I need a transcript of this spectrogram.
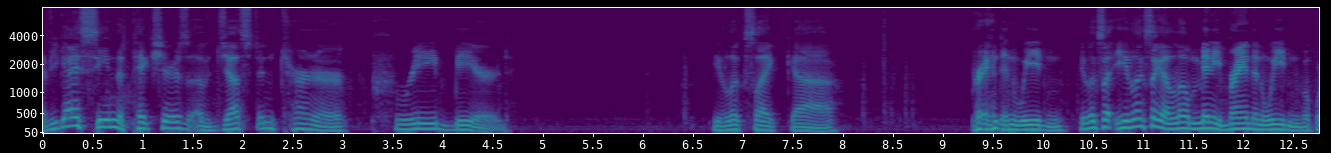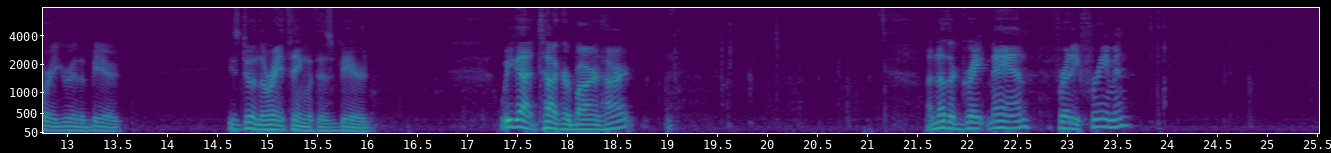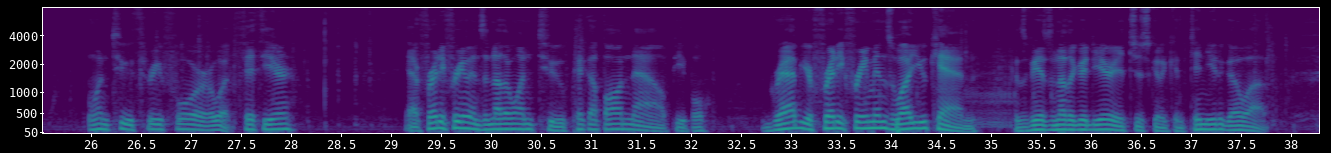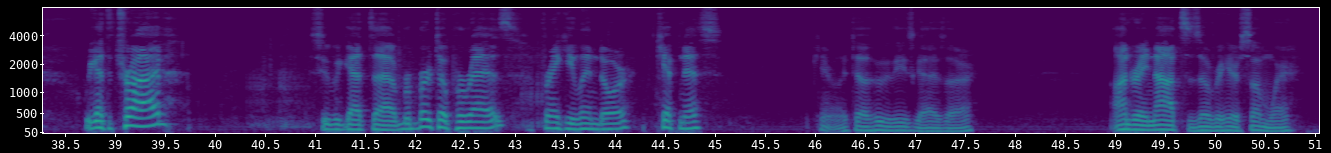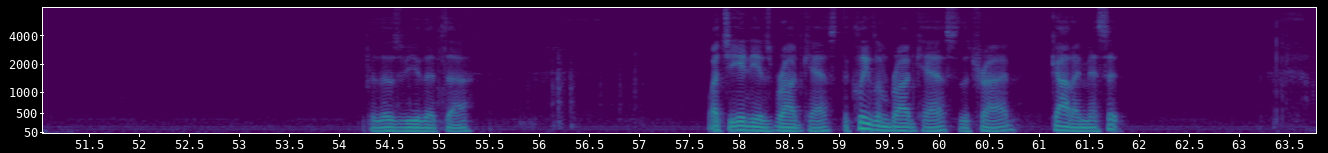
Have you guys seen the pictures of Justin Turner pre-beard? He looks like uh, Brandon Weeden. He looks like he looks like a little mini Brandon Weeden before he grew the beard. He's doing the right thing with his beard. We got Tucker Barnhart. Another great man, Freddie Freeman. One, two, three, four, or what, fifth year? Yeah, Freddie Freeman's another one to pick up on now, people. Grab your Freddie Freemans while you can. Because if he has another good year, it's just going to continue to go up. We got the tribe. So we got uh, Roberto Perez, Frankie Lindor, Kipnis. Can't really tell who these guys are. Andre Knotts is over here somewhere. For those of you that uh, watch the Indians broadcast, the Cleveland broadcast, the tribe. God, I miss it.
